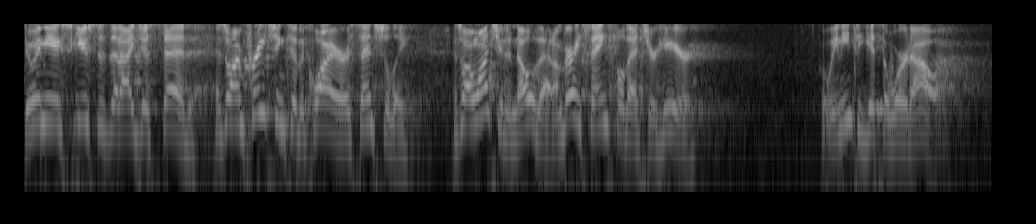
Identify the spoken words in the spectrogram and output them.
doing the excuses that I just said. And so I'm preaching to the choir, essentially. And so I want you to know that. I'm very thankful that you're here. But we need to get the word out.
